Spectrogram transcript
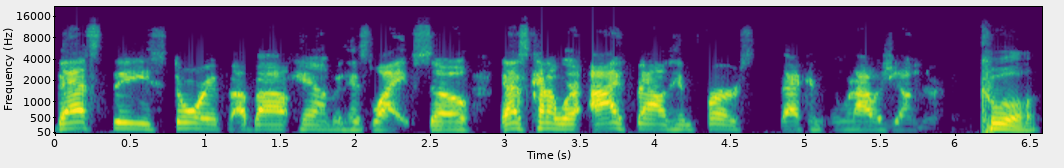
That's the story about him and his life. So that's kind of where I found him first back in, when I was younger. Cool.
